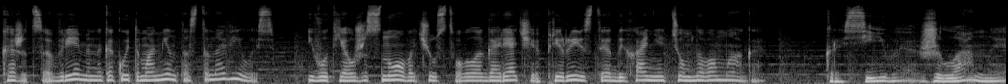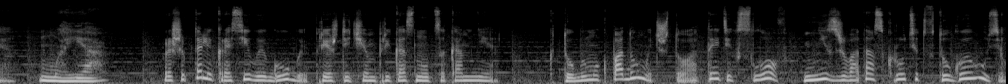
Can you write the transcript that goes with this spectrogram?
Кажется, время на какой-то момент остановилось. И вот я уже снова чувствовала горячее, прерывистое дыхание темного мага. «Красивая, желанная, моя!» Прошептали красивые губы, прежде чем прикоснуться ко мне – кто бы мог подумать, что от этих слов низ живота скрутит в тугой узел.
